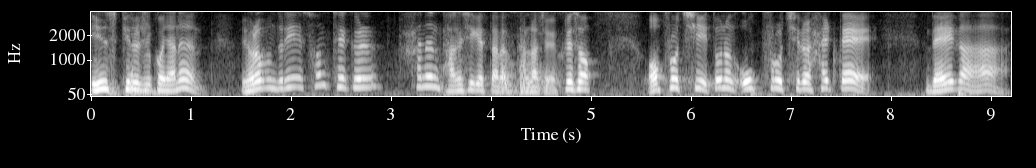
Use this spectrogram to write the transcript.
인스핀을 줄 거냐는 여러분들이 선택을 하는 방식에 따라서 달라져요. 그래서 어프로치 또는 옥프로치를 할 때 내가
